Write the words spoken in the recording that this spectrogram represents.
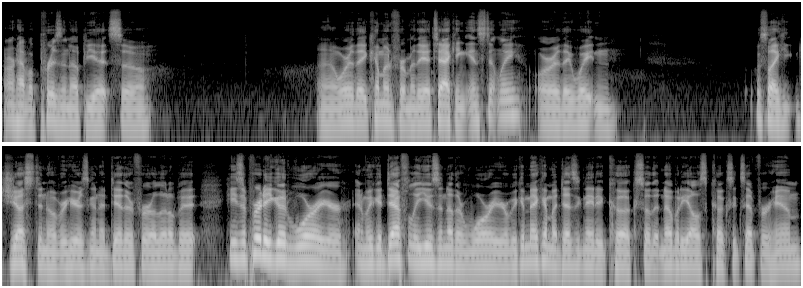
I don't have a prison up yet, so... Uh, where are they coming from? Are they attacking instantly, or are they waiting? Looks like Justin over here is going to dither for a little bit. He's a pretty good warrior, and we could definitely use another warrior. We can make him a designated cook so that nobody else cooks except for him.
